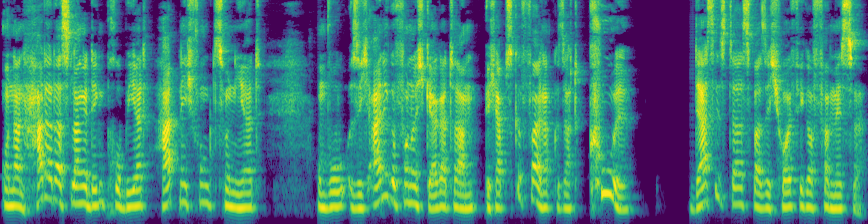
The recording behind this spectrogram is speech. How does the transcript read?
und dann hat er das lange Ding probiert, hat nicht funktioniert und wo sich einige von euch geärgert haben, ich habe es gefallen, habe gesagt, cool, das ist das, was ich häufiger vermisse.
